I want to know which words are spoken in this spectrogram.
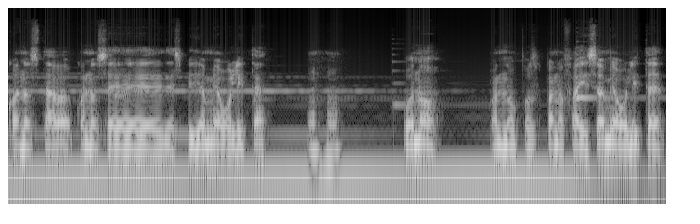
cuando estaba, cuando se despidió mi abuelita, o no, cuando, pues, cuando falleció mi abuelita,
